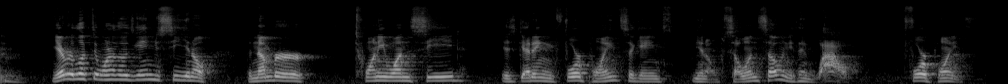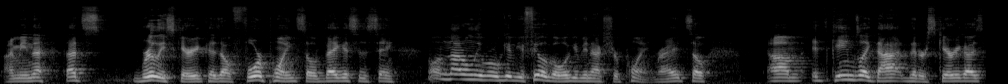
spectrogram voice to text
you ever looked at one of those games? You see, you know, the number 21 seed is getting four points against you know so and so, and you think, wow, four points. I mean that that's really scary because now four points. So Vegas is saying, well, not only will we give you a field goal, we'll give you an extra point, right? So um, it's games like that that are scary, guys.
